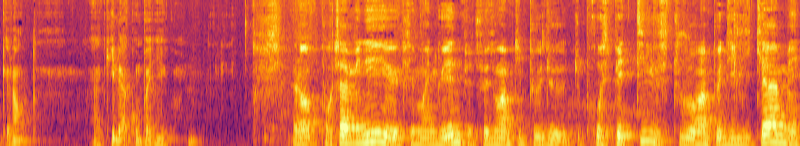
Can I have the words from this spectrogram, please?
qu'elle a, qui l'a accompagnée. Alors pour terminer, euh, Clément Nguyen, peut-être faisons un petit peu de, prospective, c'est toujours un peu délicat, mais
